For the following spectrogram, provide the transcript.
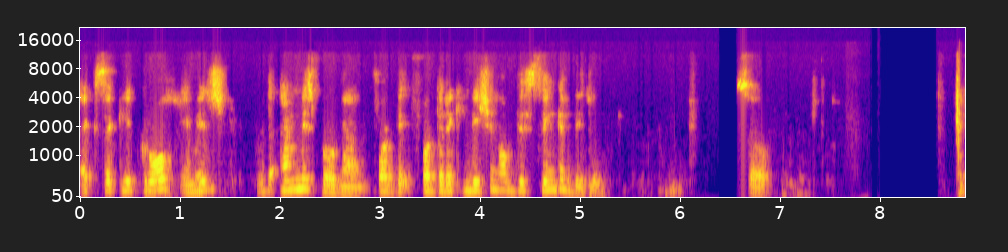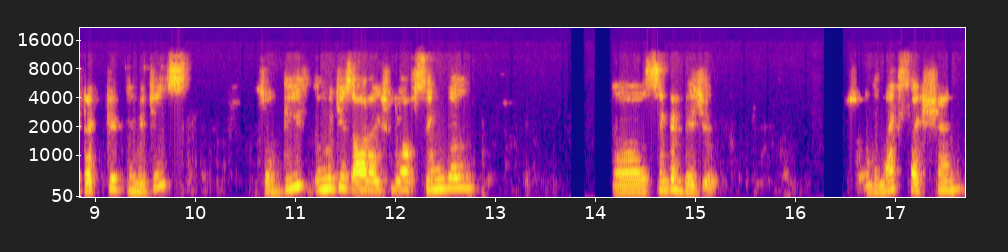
exactly cropped image to the MNIST program for the, for the recognition of this single digit. So detected images. So these images are actually of single uh, single digit. So in the next section,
